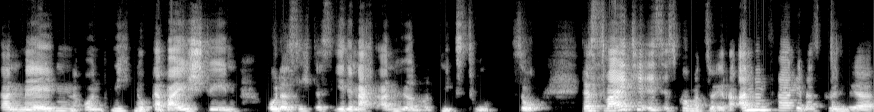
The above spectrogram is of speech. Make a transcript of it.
dann melden und nicht nur dabei stehen oder sich das jede Nacht anhören und nichts tun. So. Das zweite ist, es kommen wir zu Ihrer anderen Frage, was können wir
